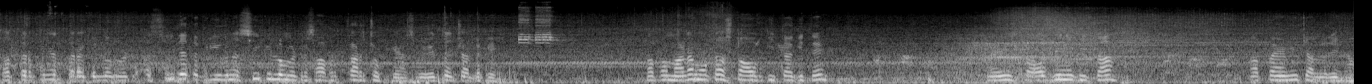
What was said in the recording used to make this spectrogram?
70 75 ਕਿਲੋਮੀਟਰ 80 ਦੇ ਤਕਰੀਬਨ 80 ਕਿਲੋਮੀਟਰ ਸਫ਼ਰ ਕਰ ਚੁੱਕੇ ਹਾਂ ਸਵੇਰ ਤੋਂ ਚੱਲ ਕੇ। ਆਪਾਂ ਮਾੜਾ ਮੋਟਾ ਸਟਾਪ ਕੀਤਾ ਕਿਤੇ। ਨਹੀਂ ਸਟਾਪ ਵੀ ਨਹੀਂ ਕੀਤਾ। ਆਪਾਂ ਐਵੇਂ ਚੱਲ ਰਹੇ ਹਾਂ।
